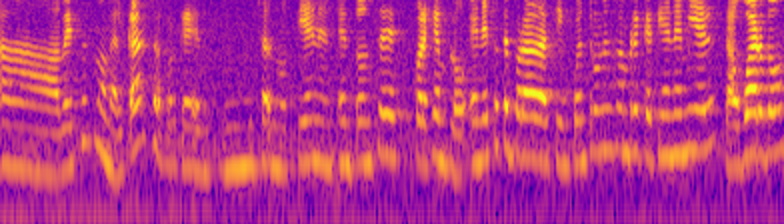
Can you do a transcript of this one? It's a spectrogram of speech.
a veces no me alcanza porque muchas no tienen. Entonces, por ejemplo, en esta temporada si encuentro un enjambre que tiene miel, la guardo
